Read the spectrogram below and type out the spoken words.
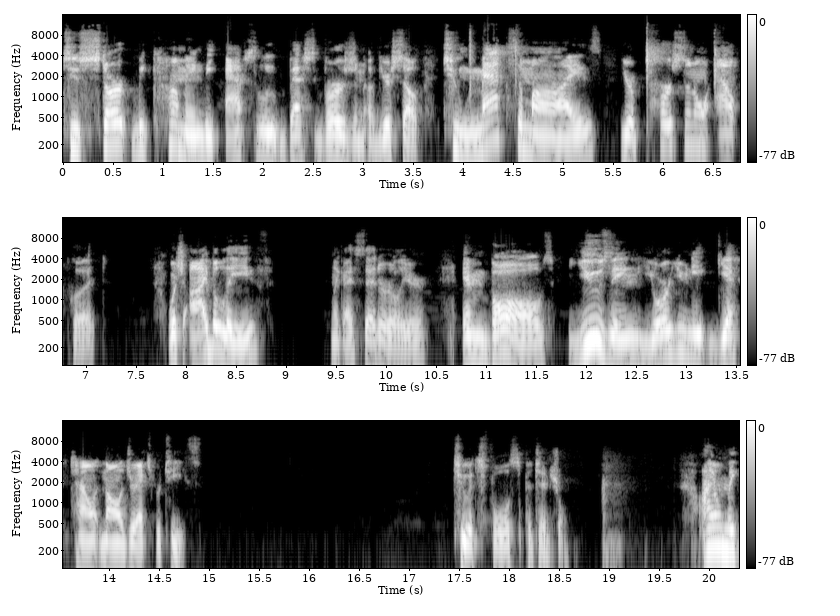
to start becoming the absolute best version of yourself, to maximize your personal output, which I believe, like I said earlier, involves using your unique gift, talent, knowledge, or expertise to its fullest potential. I only,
